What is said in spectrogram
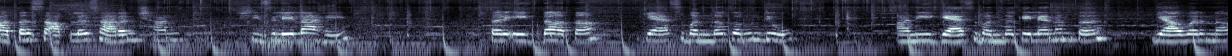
आता स- आपलं सारण छान शिजलेलं आहे. तर एकदा आता गॅस बंद करून देऊ. आणि गॅस बंद केल्यानंतर यावरनं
